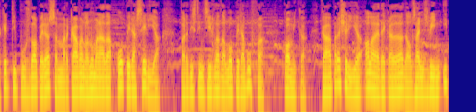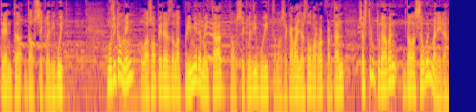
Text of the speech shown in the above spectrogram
aquest tipus d'òpera s'emmarcava en l'anomenada òpera sèria, per distingir-la de l'òpera bufa, còmica, que apareixeria a la dècada dels anys 20 i 30 del segle XVIII. Musicalment, les òperes de la primera meitat del segle XVIII, a les acaballes del barroc, per tant, s'estructuraven de la següent manera.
